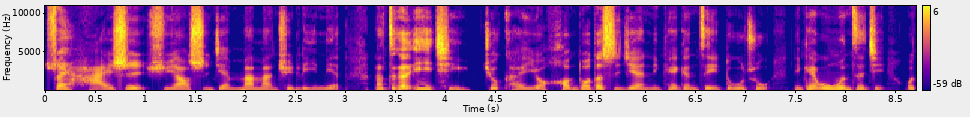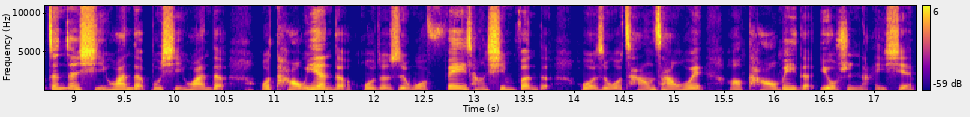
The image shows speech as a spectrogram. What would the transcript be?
所以还是需要时间慢慢去历练。那这个疫情就可以有很多的时间，你可以跟自己独处，你可以问问自己：我真正喜欢的、不喜欢的，我讨厌的，或者是我非常兴奋的，或者是我常常会啊逃避的，又是哪一些？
